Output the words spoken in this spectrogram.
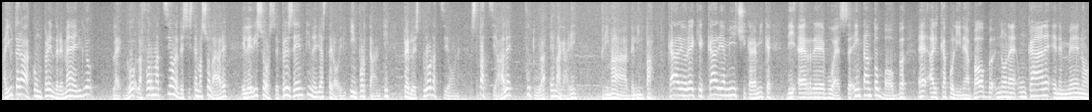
aiuterà a comprendere meglio, leggo, la formazione del Sistema Solare e le risorse presenti negli asteroidi, importanti per l'esplorazione spaziale futura e magari prima dell'impatto. Care orecchie, cari amici, cari amiche di RVS. Intanto Bob è al capolinea. Bob non è un cane e nemmeno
